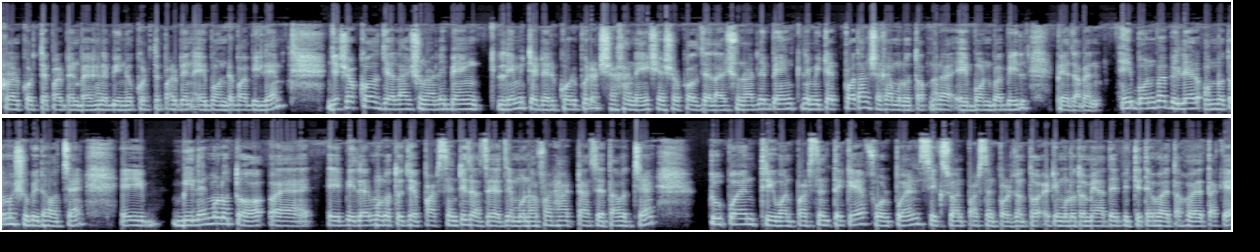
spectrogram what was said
ক্রয় করতে পারবেন বা এখানে বিনিয়োগ করতে পারবেন এই বন্ড বা বিলে যে সকল জেলায় সোনালী ব্যাংক লিমিটেডের কর্পোরেট শাখা নেই, সে সকল জেলায় সোনালী ব্যাংক লিমিটেড প্রধান শাখা মূলত আপনারা এই বন্ড বা বিল পেয়ে যাবেন। এই বন্ড বা বিলের অন্যতম সুবিধা হচ্ছে, এই বিলের মূলত এই বিলের মূলত যে পার্সেন্টেজ আছে, যে মুনাফার হারটা আছে তা হচ্ছে two point three one percent থেকে four point six one percent পর্যন্ত এটি মূলত মেয়াদের ভিত্তিতে হয়ে থাকে।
